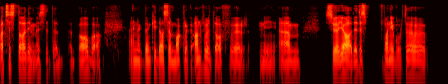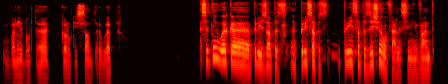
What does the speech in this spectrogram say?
watse stadium is dit 'n 'n baba? En ek dink jy daar's 'n maklike antwoord daarvoor nie. Ehm um, so ja, dit is wanneer word 'n wanneer word 'n korreltjie sand 'n hoop? Is dit nie ook 'n presuppos presuppos presuppositional fallacy nie want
